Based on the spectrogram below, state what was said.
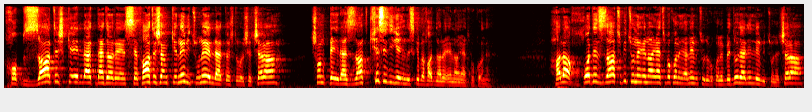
خب ذاتش که علت نداره صفاتش هم که نمی‌تونه علت داشته باشه. چرا؟ چون غیر از ذات کسی دیگه این نیست که بخواد ناره عنایت بکنه. حالا خود ذات می‌تونه عنایت بکنه یا نمی‌تونه بکنه؟ به دو دلیل نمی‌تونه. چرا؟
